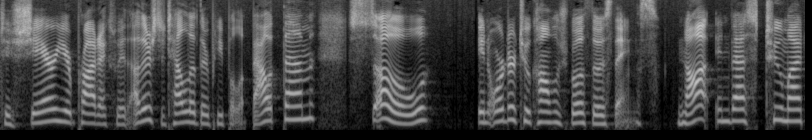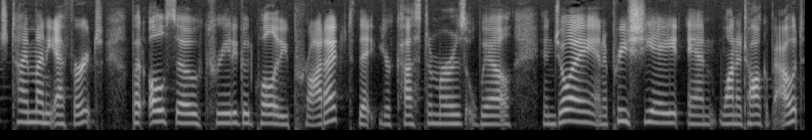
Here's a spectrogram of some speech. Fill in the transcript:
to share your products with others, to tell other people about them. So, in order to accomplish both those things, not invest too much time, money, effort, but also create a good quality product that your customers will enjoy and appreciate and want to talk about.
